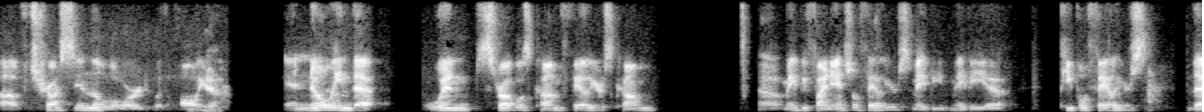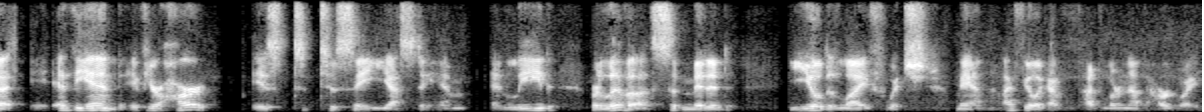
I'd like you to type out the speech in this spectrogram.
of trusting the lord with all your heart and knowing that when struggles come failures come uh, maybe financial failures maybe maybe uh, people failures that at the end if your heart is to, to say yes to him and lead or live a submitted, yielded life, which, man, I feel like I've had to learn that the hard way.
